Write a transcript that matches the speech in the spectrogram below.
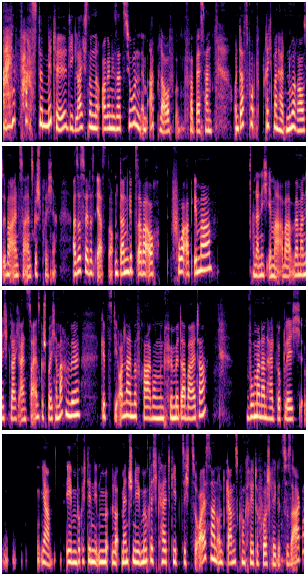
einfachste Mittel, die gleich so eine Organisation im Ablauf verbessern. Und das kriegt man halt nur raus über eins zu eins Gespräche. Also das wäre das Erste. Und dann gibt es aber auch vorab immer, oder nicht immer, aber wenn man nicht gleich eins zu eins Gespräche machen will, gibt es die Online-Befragungen für Mitarbeiter, wo man dann halt wirklich ja, eben wirklich den Menschen die Möglichkeit gibt, sich zu äußern und ganz konkrete Vorschläge zu sagen.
